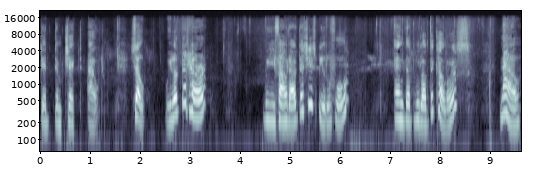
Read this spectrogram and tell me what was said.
get them checked out. So, we looked at her. We found out that she's beautiful and that we love the colors. Now,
